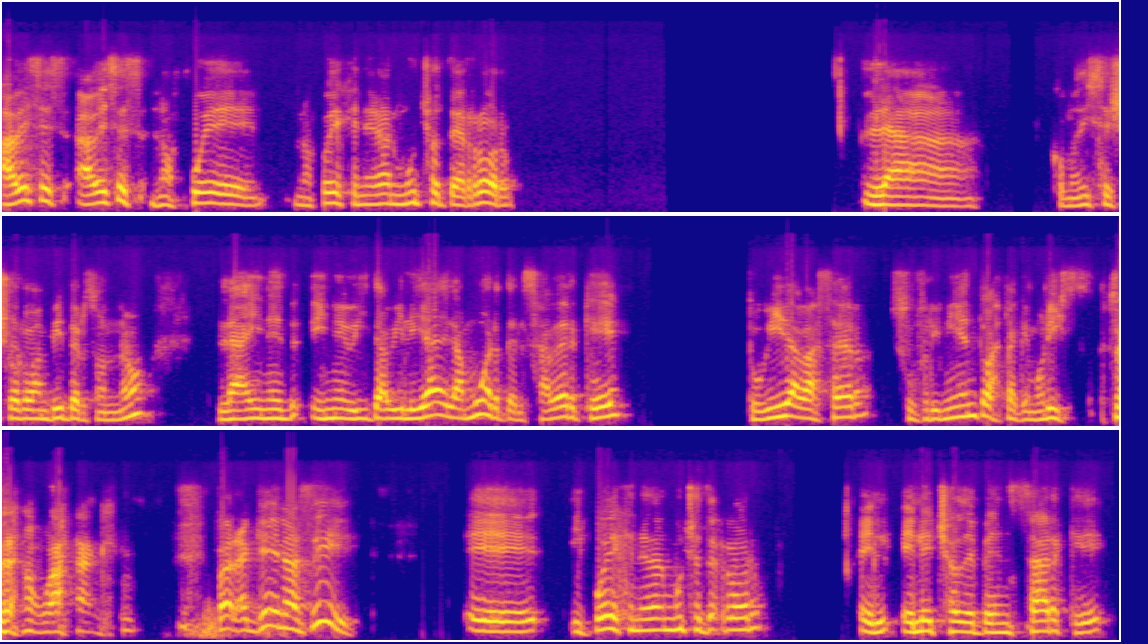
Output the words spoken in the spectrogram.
A veces, a veces nos, puede, nos puede generar mucho terror la, como dice Jordan Peterson, ¿no? La inevitabilidad de la muerte, el saber que tu vida va a ser sufrimiento hasta que morís. ¿Para qué nací? Eh, y puede generar mucho terror el, hecho de pensar que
